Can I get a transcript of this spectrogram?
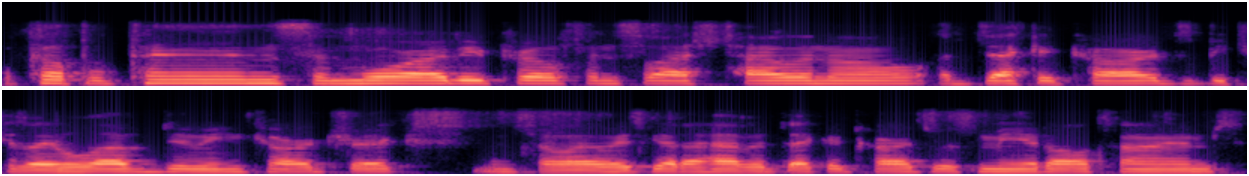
a couple pens, some more ibuprofen slash Tylenol, a deck of cards because I love doing card tricks, and so I always got to have a deck of cards with me at all times.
